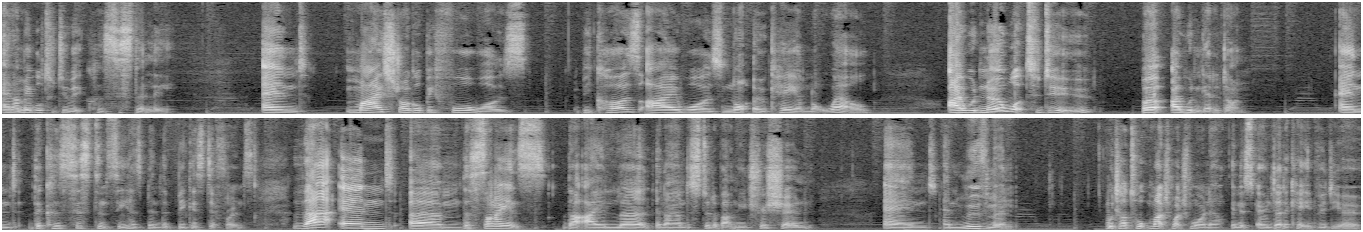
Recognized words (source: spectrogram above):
and I'm able to do it consistently. And my struggle before was because I was not okay or not well, I would know what to do, but I wouldn't get it done and the consistency has been the biggest difference. That and um, the science that I learned and I understood about nutrition and and movement, which I'll talk much much more in, a, in its own dedicated video,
